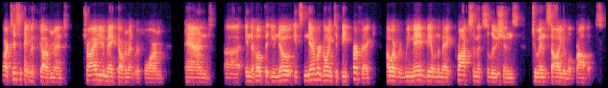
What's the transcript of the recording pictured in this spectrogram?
participate with government, try to make government reform, and uh, in the hope that you know it's never going to be perfect. However, we may be able to make proximate solutions to insoluble problems.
